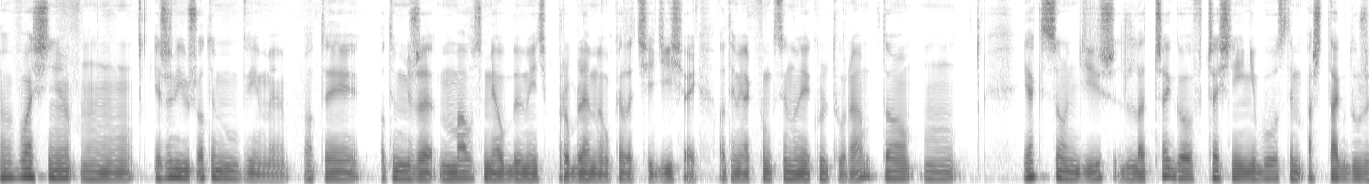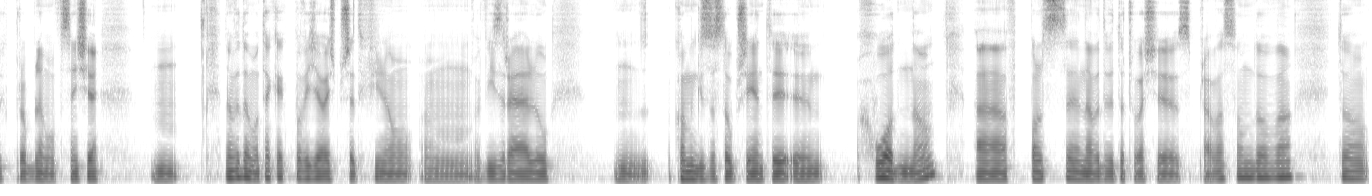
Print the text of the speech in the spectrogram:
Właśnie, mm, jeżeli już o tym mówimy, o, tej, o tym, że Maus miałby mieć problemy ukazać się dzisiaj, o tym, jak funkcjonuje kultura, to mm, jak sądzisz, dlaczego wcześniej nie było z tym aż tak dużych problemów? W sensie, mm, no wiadomo, tak jak powiedziałeś przed chwilą w Izraelu, komiks został przyjęty chłodno, a w Polsce nawet wytoczyła się sprawa sądowa, to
